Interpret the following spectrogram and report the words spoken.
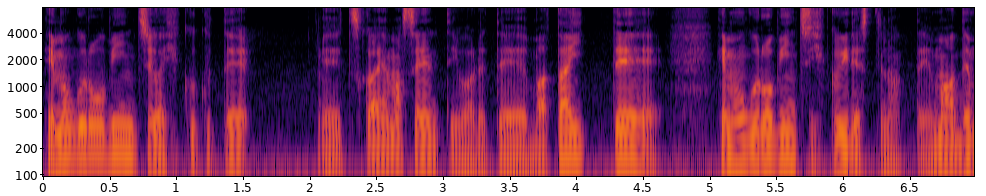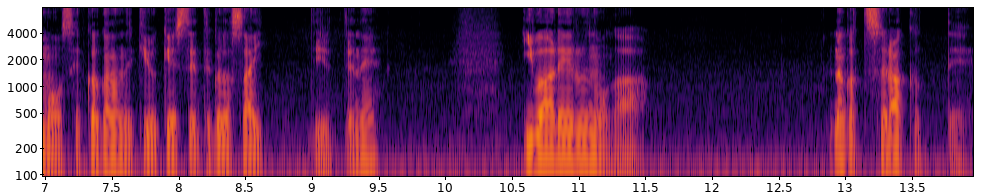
ヘモグロビン値が低くて、えー、使えませんって言われて、また行って、ヘモグロビン値低いですってなって、まあでもせっかくなんで休憩してってくださいって言ってね、言われるのが、なんか辛くって、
